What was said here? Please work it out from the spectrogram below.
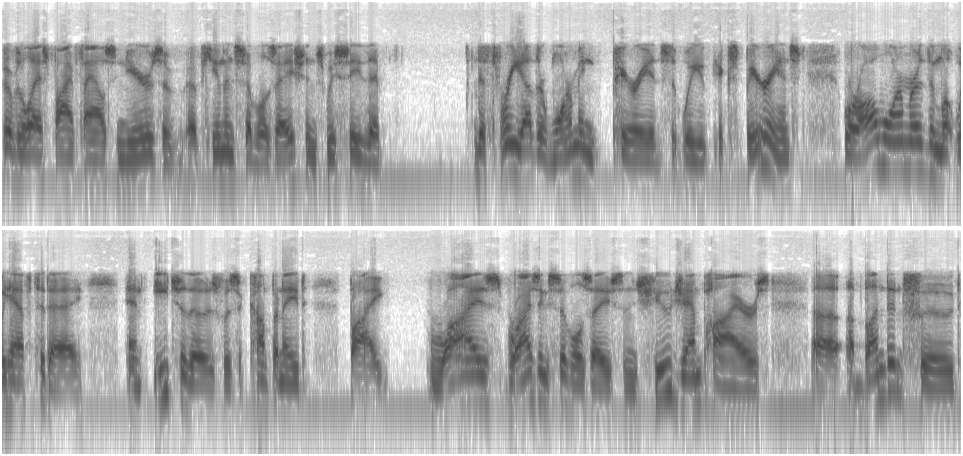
over the last 5,000 years of, of human civilizations, we see that the three other warming periods that we experienced were all warmer than what we have today, and each of those was accompanied by rise, rising civilizations, huge empires, uh, abundant food,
